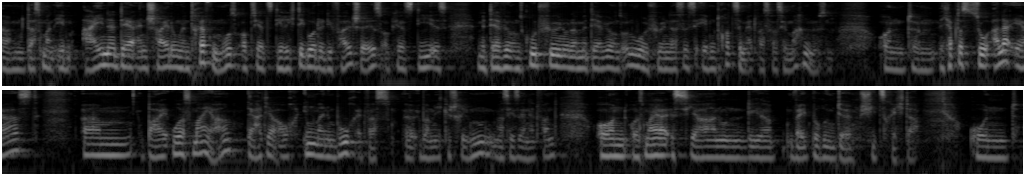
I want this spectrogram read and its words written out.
ähm, dass man eben eine der Entscheidungen treffen muss, ob es jetzt die richtige oder die falsche ist, ob jetzt die ist, mit der wir uns gut fühlen oder mit der wir uns unwohl fühlen, das ist eben trotzdem etwas, was wir machen müssen. Und ähm, ich habe das zuallererst ähm, bei Urs Meier, der hat ja auch in meinem Buch etwas äh, über mich geschrieben, was ich sehr nett fand. Und Urs Meier ist ja nun der weltberühmte Schiedsrichter. Und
